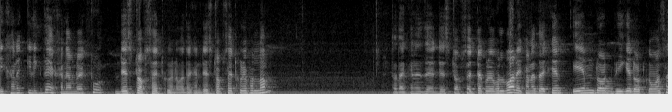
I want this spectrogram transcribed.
এইখানে ক্লিক দিয়ে এখানে আমরা একটু ডেস্কটপ সাইট করে নেব। দেখেন ডেস্কটপ সাইট করে ফেললাম। তো দেখেন যে ডেস্কটপ সাইটটা করে ফেলব। আর এখানে দেখেন M dot VK dot com আছে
